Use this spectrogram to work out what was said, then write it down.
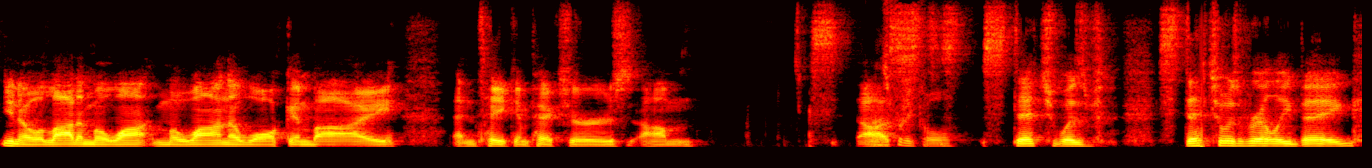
you know, a lot of Moana, Moana walking by and taking pictures. Um, s- uh, That's pretty cool. Stitch was Stitch was really big.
